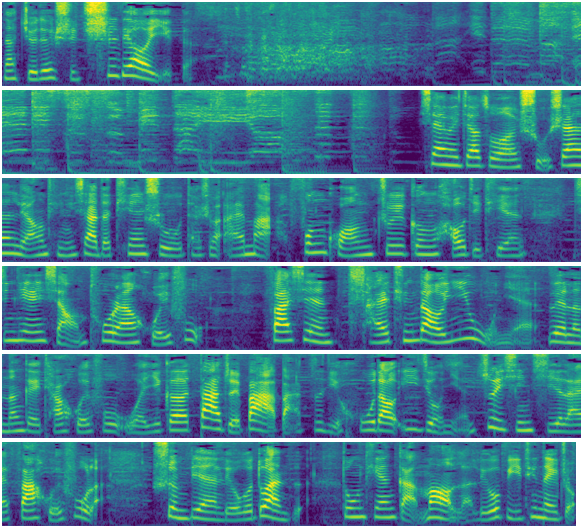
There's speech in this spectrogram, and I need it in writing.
那绝对是吃掉一个。下一位叫做蜀山凉亭下的天书，他说：“哎妈，疯狂追更好几天，今天想突然回复，发现才听到一五年，为了能给条回复，我一个大嘴巴把自己呼到一九年最新期来发回复了，顺便留个段子：冬天感冒了，流鼻涕那种。”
